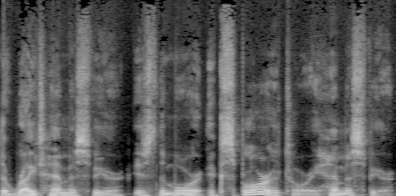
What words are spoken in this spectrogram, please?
The right hemisphere is the more exploratory hemisphere.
